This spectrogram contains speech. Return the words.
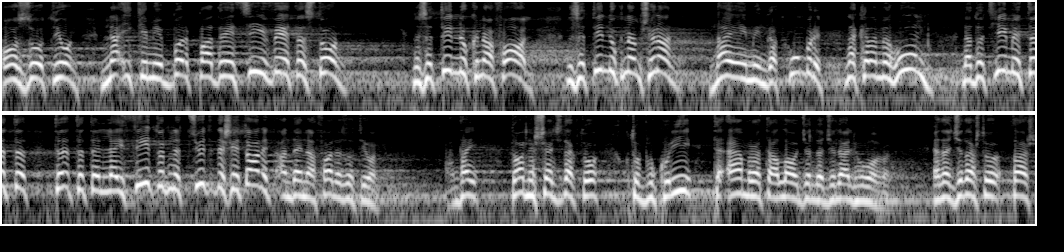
o Zoti jonë, na i kemi bërë padrejtësi vetes tonë, nëse ti nuk na fal, nëse ti nuk na mshiron, na jemi nga të humburit, na kena me humb, na do t'jemi të, të, të, të, të lajthitur në cytjet e shejtanit, andaj na fal, o Zoti jonë. Andaj, domethënë sheh gjitha këto, këto bukuri të emrave të Allahut xhelle xhelaluhu. Edhe gjithashtu, thash,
